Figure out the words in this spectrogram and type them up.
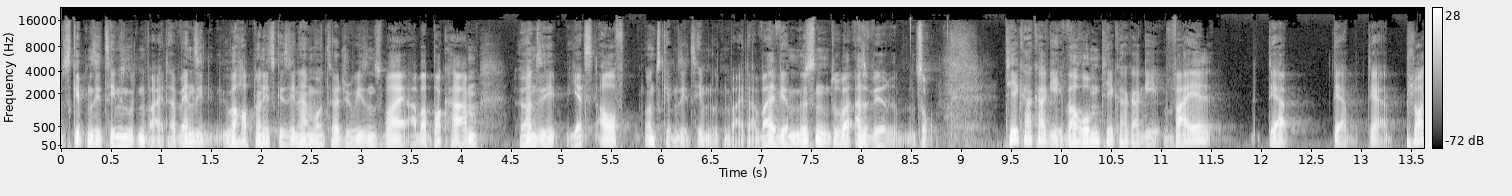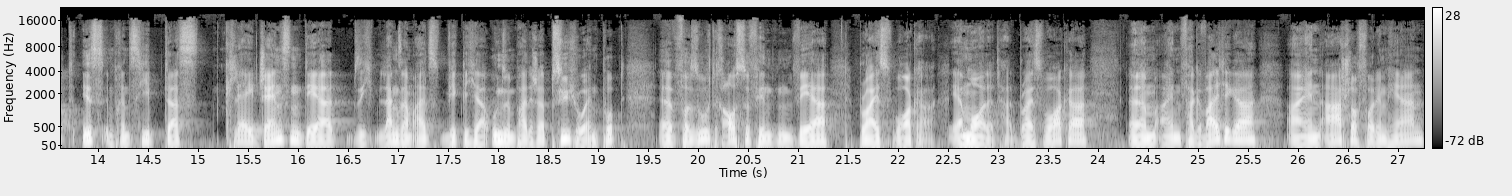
Skippen Sie zehn Minuten weiter. Wenn Sie überhaupt noch nichts gesehen haben von 30 Reasons Why, aber Bock haben, hören Sie jetzt auf und skippen Sie zehn Minuten weiter. Weil wir müssen drüber, also wir, so. TKKG. Warum TKKG? Weil der, der, der Plot ist im Prinzip, dass Clay Jensen, der sich langsam als wirklicher unsympathischer Psycho entpuppt, äh, versucht rauszufinden, wer Bryce Walker ermordet hat. Bryce Walker, ähm, ein Vergewaltiger, ein Arschloch vor dem Herrn,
